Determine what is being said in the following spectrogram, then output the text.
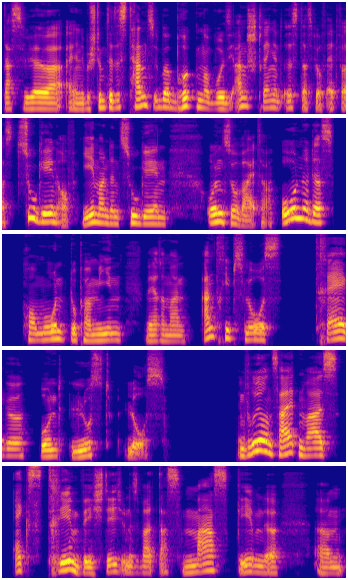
dass wir eine bestimmte Distanz überbrücken, obwohl sie anstrengend ist, dass wir auf etwas zugehen, auf jemanden zugehen und so weiter. Ohne das Hormon Dopamin wäre man antriebslos, träge und lustlos. In früheren Zeiten war es extrem wichtig und es war das maßgebende, ähm,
